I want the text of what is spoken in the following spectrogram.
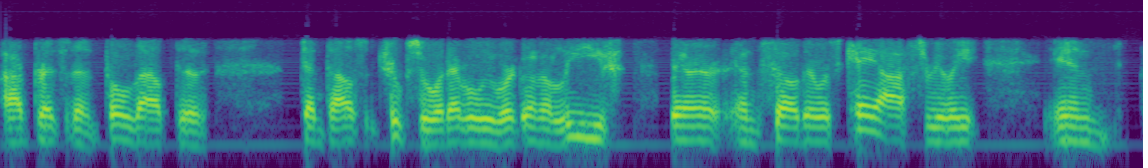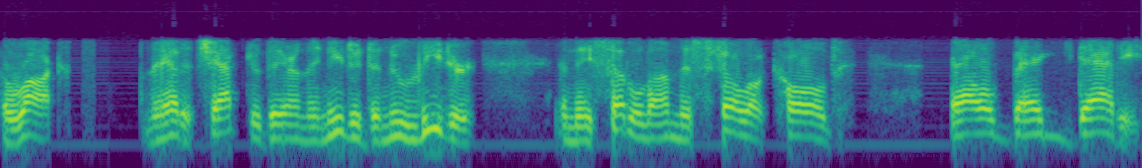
our president pulled out the 10,000 troops or whatever we were going to leave there. And so there was chaos really in Iraq. They had a chapter there and they needed a new leader. And they settled on this fellow called Al Baghdadi.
